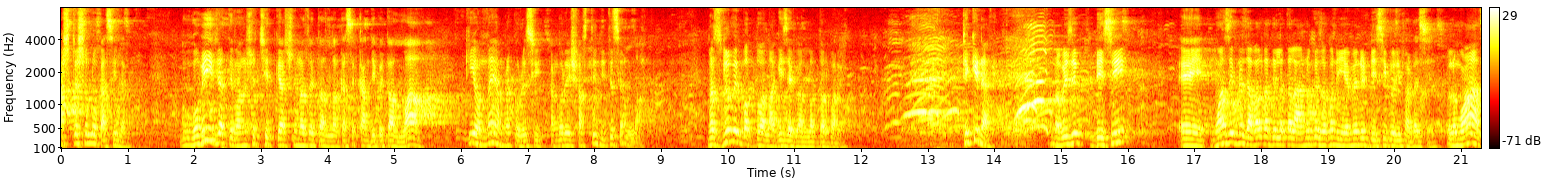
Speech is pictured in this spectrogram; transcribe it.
আষ্টশো লোক আসিলাম গভীর রাতে মানুষের চিৎকার শোনা যেত আল্লাহর কাছে, কান্দি কইতো, আল্লাহ, কি অন্যায় আমরা করেছি? আঙ্গর শাস্তি দিতেছে আল্লাহ। মজলুমের বদোয়া লাগিয়ে যাবে আল্লাহর দরবারে। ঠিক কি না? নবীজি, ডিসি এই মোয়াজ ইবনে জাবাল রাদিল্লাহ তাআলা আনুকে যখন ইয়েমেনের ডিসি করে ফাটাইছে বলে, মোয়াজ,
